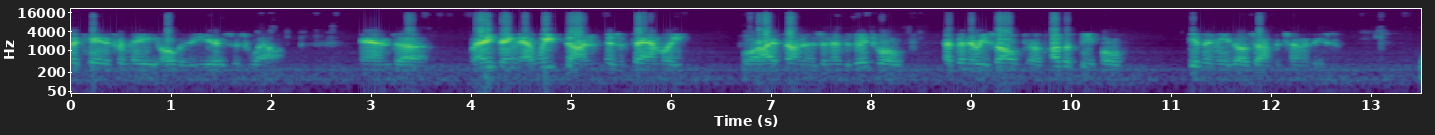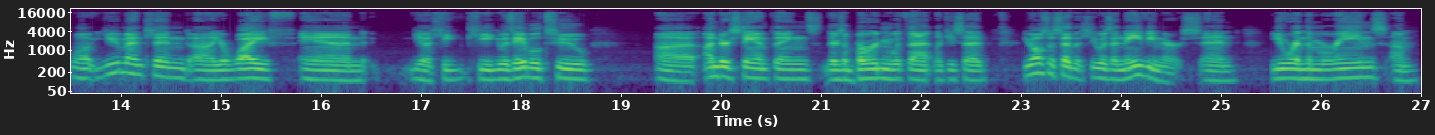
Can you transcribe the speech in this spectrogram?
advocated for me over the years as well, and uh, anything that we've done as a family or I've done as an individual have been the result of other people giving me those opportunities. Well, you mentioned uh, your wife, and you know she she was able to uh, understand things. There's a burden with that, like you said. You also said that she was a Navy nurse, and you were in the Marines. Um,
